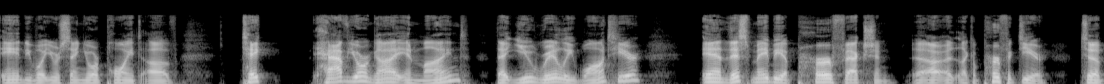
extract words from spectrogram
Andy what you were saying your point of take have your guy in mind that you really want here and this may be a perfection uh, like a perfect year to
